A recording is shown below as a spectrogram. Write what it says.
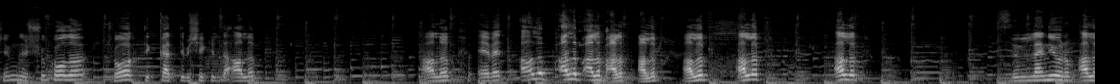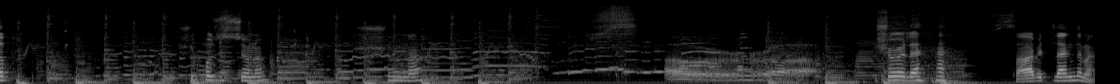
Şimdi şu kolu çok dikkatli bir şekilde alıp alıp evet alıp alıp alıp alıp alıp alıp alıp alıp sinirleniyorum alıp şu pozisyonu şunla şöyle heh, sabitlendi mi?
